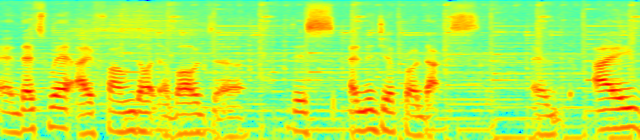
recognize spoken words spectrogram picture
and that's where I found out about uh, this Energia products. And I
